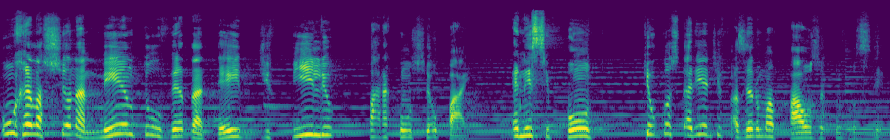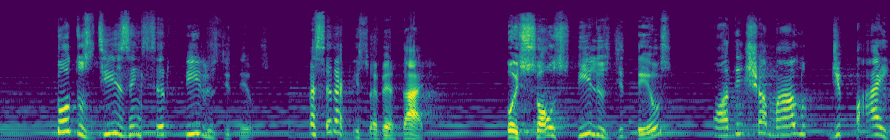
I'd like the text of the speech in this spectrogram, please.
Um relacionamento verdadeiro de filho para com seu pai. É nesse ponto que eu gostaria de fazer uma pausa com você. Todos dizem ser filhos de Deus, mas será que isso é verdade? Pois só os filhos de Deus podem chamá-lo de pai.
